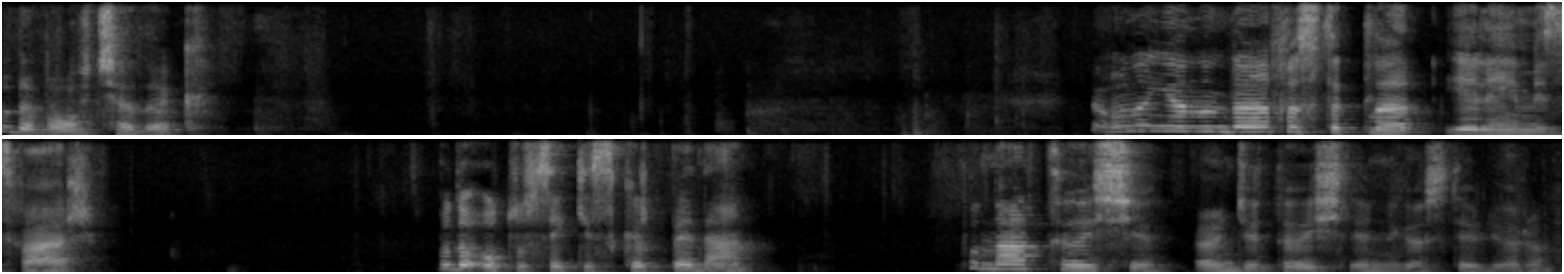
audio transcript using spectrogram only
Bu da bohçalık. Ve onun yanında fıstıklı yeleğimiz var. Bu da 38-40 beden. Bunlar tığ. Önce tığ gösteriyorum.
